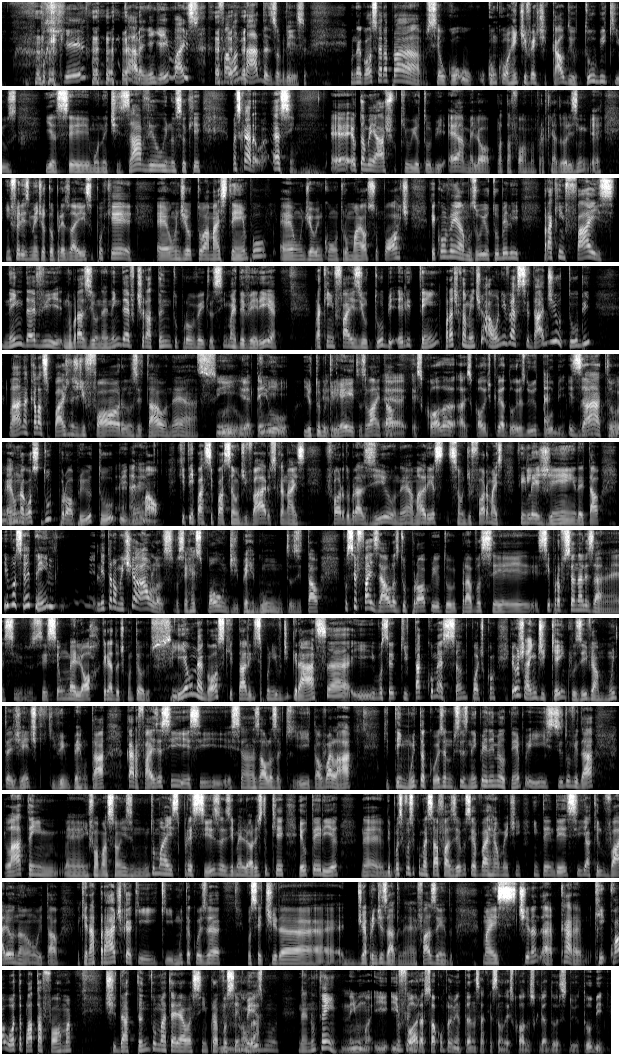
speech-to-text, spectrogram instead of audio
Porque, cara, ninguém mais fala nada sobre isso. O negócio era pra ser o, o- o concorrente vertical do YouTube, que os, ia ser monetizável e não sei o quê. Mas, cara, é assim. É, eu também acho que o YouTube é a melhor plataforma para criadores. É, infelizmente eu tô preso a isso porque é onde eu tô há mais tempo, é onde eu encontro o maior suporte. Porque convenhamos, o YouTube ele para quem faz nem deve no Brasil, né, nem deve tirar tanto proveito assim, mas deveria. Para quem faz YouTube, ele tem praticamente a universidade de YouTube lá naquelas páginas de fóruns e tal, né? Sim, ele tem o- YouTube ele tem- Creators lá e tal. É a escola, a escola de criadores do YouTube. né? Exato, Então, é um negócio do próprio YouTube, é né? animal. Que tem participação de vários canais fora do Brasil, né? A maioria são de fora, mas tem legenda e tal. E você tem literalmente aulas, você responde perguntas e tal. Você faz aulas do próprio YouTube para você se profissionalizar, né? Se, você ser um melhor criador de conteúdo. Sim. E é um negócio que tá ali disponível de graça e você que tá começando pode. com- Eu já indiquei, inclusive, a muita gente que, que veio me perguntar, cara, faz esse, esse, essas aulas aqui e tal, vai lá, que tem muita coisa, não preciso nem perder meu tempo e se duvidar. Lá tem é, informações muito mais precisas e melhores do que eu teria, né? Depois que você começar a fazer, você vai realmente entender se aquilo vale ou não e tal. Porque na prática que, que muita coisa você tira de aprendizado, né? Fazendo. Mas tirando, cara, que, qual outra plataforma te dá tanto material assim pra você não dá. mesmo, né? Não tem. Nenhuma. E, e Não tem. fora, só complementando essa questão da escola dos criadores do YouTube,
